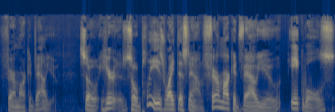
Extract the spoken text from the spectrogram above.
fair market value. So here, so please write this down. Fair market value equals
